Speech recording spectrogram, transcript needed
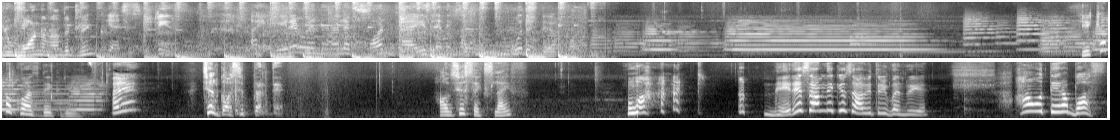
You want another drink? Yes, please. I hate it when there are like hot guys and it's like more than they're hot. ये क्या बकवास देख रही है अरे चल गॉसिप करते हैं how's your sex life what मेरे सामने क्यों सावित्री बन रही है? हाँ वो तेरा बॉस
